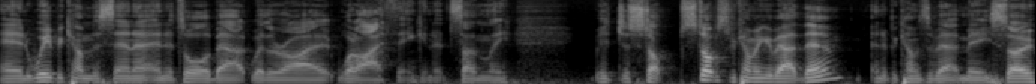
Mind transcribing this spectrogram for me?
and we become the center, and it's all about whether I what I think, and it suddenly it just stop, stops becoming about them, and it becomes about me. So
